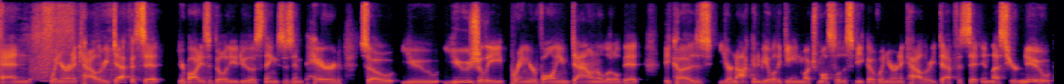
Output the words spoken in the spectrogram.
and when you're in a calorie deficit your body's ability to do those things is impaired. So you usually bring your volume down a little bit because you're not going to be able to gain much muscle to speak of when you're in a calorie deficit unless you're new.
